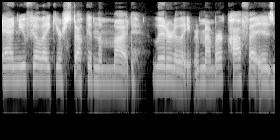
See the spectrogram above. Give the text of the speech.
and you feel like you're stuck in the mud. Literally. Remember, kapha is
